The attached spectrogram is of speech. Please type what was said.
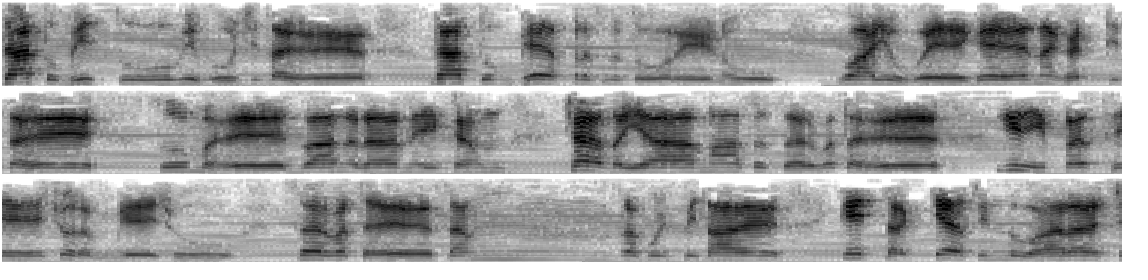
धातुभिस्तु विभूषितः। धातुभ्यः प्रसृतो रेणु वायुवेगेन घट्टितः सुमहेद्वानरानेकम् छादयामास सर्वतः। गिरिप्रस्थेषु रम्येषु सर्वत सम्प्रपुष्पिताः। केतक्य सिन्धुवारश्च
